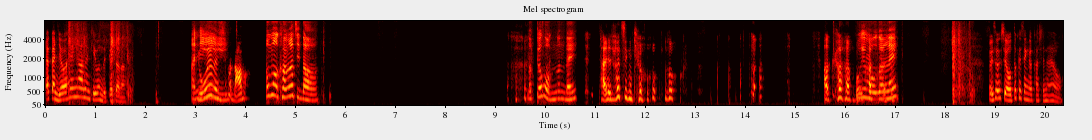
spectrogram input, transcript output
약간 여행하는 기분 느꼈잖아. 아니. 여행은 씨발 남 어머 강아지다. 나 뼈가 없는데. 달려진 겨울로. 아까 고기 뭐가- 먹을래? 의석 씨 어떻게 생각하시나요?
